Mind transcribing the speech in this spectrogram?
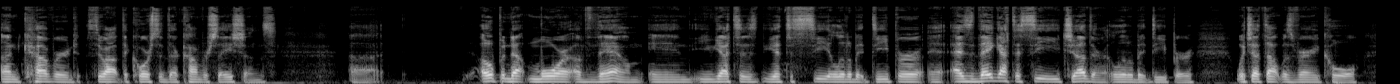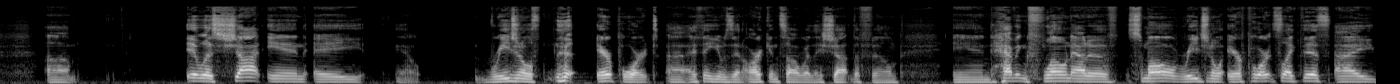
uncovered throughout the course of their conversations uh, opened up more of them and you got to you get to see a little bit deeper as they got to see each other a little bit deeper which i thought was very cool. Um, it was shot in a you know regional airport. Uh, i think it was in arkansas where they shot the film and having flown out of small regional airports like this i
